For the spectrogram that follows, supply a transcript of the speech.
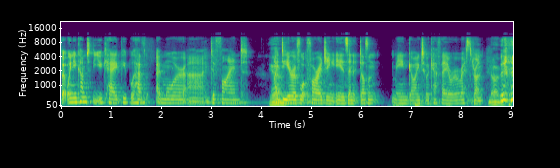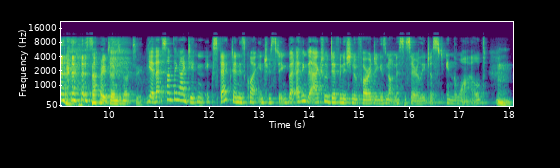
But when you come to the UK, people have a more uh, defined Yeah. idea of what foraging is, and it doesn't mean going to a cafe or a restaurant. No, no, it tends not to. Yeah, that's something I didn't expect and is quite interesting. But I think the actual definition of foraging is not necessarily just in the wild. Mm.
